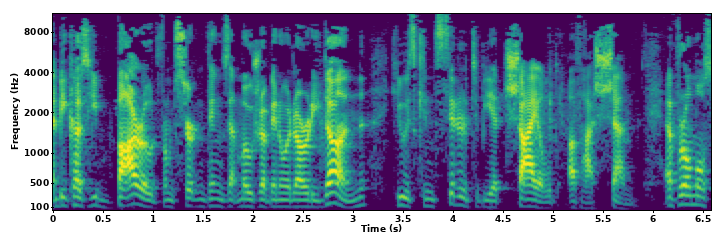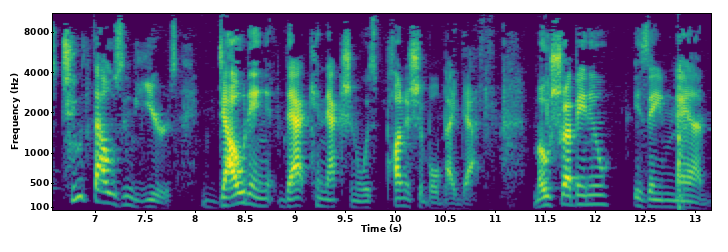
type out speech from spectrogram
And because he borrowed from certain things that Moshe Rabbeinu had already done, he was considered to be a child of Hashem. And for almost 2,000 years, doubting that connection was punishable by death. Moshe Rabbeinu is a man.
